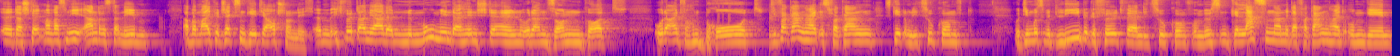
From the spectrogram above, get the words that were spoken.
äh, da stellt man was anderes daneben. Aber Michael Jackson geht ja auch schon nicht. Ähm, ich würde dann ja eine Mumien dahinstellen oder einen Sonnengott oder einfach ein Brot. Die Vergangenheit ist vergangen, es geht um die Zukunft. Und die muss mit Liebe gefüllt werden, die Zukunft. Und wir müssen gelassener mit der Vergangenheit umgehen.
